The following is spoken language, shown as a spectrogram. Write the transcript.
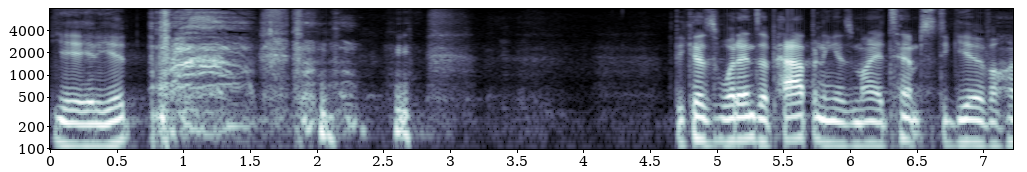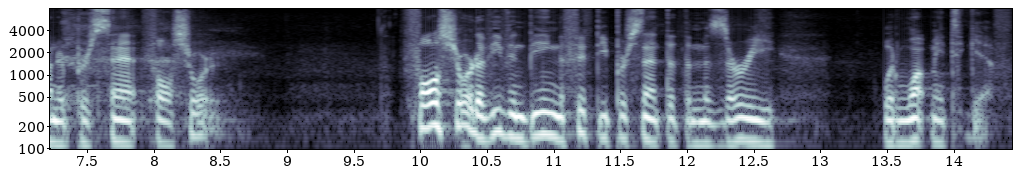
You idiot. because what ends up happening is my attempts to give 100% fall short. Fall short of even being the 50% that the Missouri would want me to give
